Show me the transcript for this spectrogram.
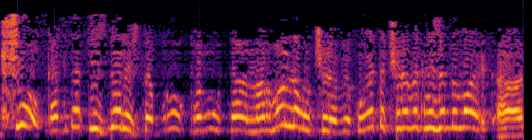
все, когда ты сделаешь добро кому-то, нормальному человеку, этот человек не забывает. А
